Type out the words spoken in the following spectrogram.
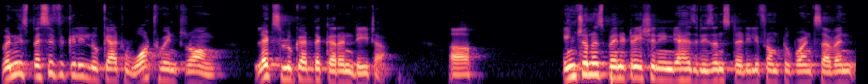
When we specifically look at what went wrong, let's look at the current data. Uh, insurance penetration in India has risen steadily from 2.7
